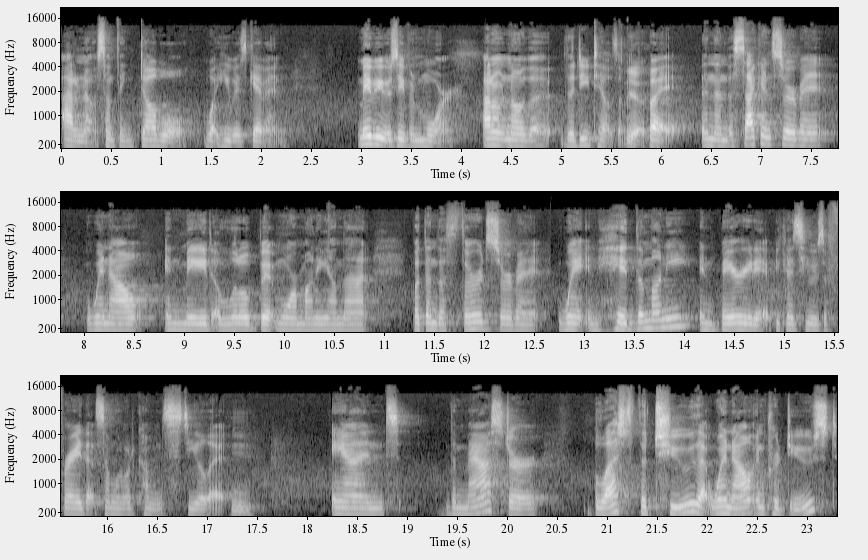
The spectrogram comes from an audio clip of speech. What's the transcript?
I don't know, something double what he was given. Maybe it was even more. I don't know the, the details of it. Yeah. But and then the second servant went out and made a little bit more money on that. But then the third servant went and hid the money and buried it because he was afraid that someone would come and steal it. Hmm. And the master blessed the two that went out and produced,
